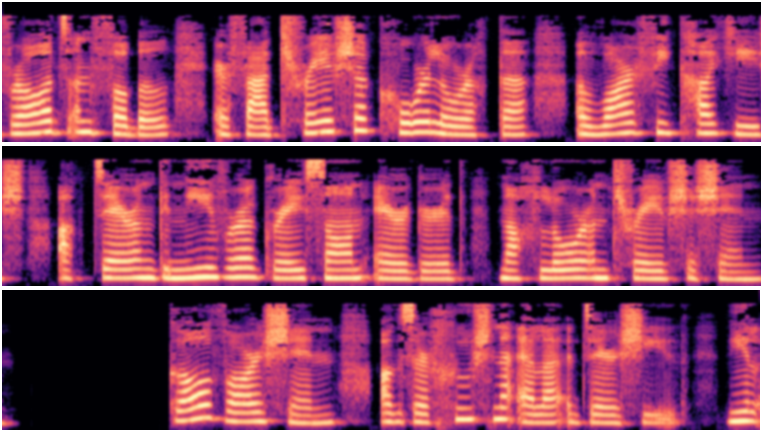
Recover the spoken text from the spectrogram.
bhrád an phobal ar feadh tréimhse comhghairleoireachta a mharfaí caithfís ach deir an EirGrid nach leor an tréimhse sin. Gá bharr sin agus ar chúisne eile a deir siad, níl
